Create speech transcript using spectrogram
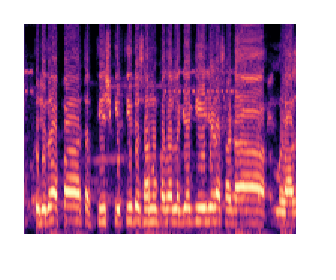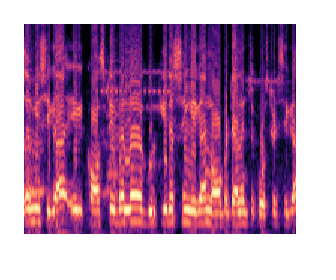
ਤੇ ਜਦੋਂ ਆਪਾਂ ਤਫਤੀਸ਼ ਕੀਤੀ ਤੇ ਸਾਨੂੰ ਪਤਾ ਲੱਗਿਆ ਕਿ ਇਹ ਜਿਹੜਾ ਸਾਡਾ ਮੁਲਾਜ਼ਮ ਹੀ ਸੀਗਾ, ਇਹ ਕਾਂਸਟੇਬਲ ਗੁਰਕੀਰਤ ਸਿੰਘ ਹੈਗਾ 9 ਬਟਾਲੀਅਨ ਚ ਪੋਸਟਡ ਸੀਗਾ।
